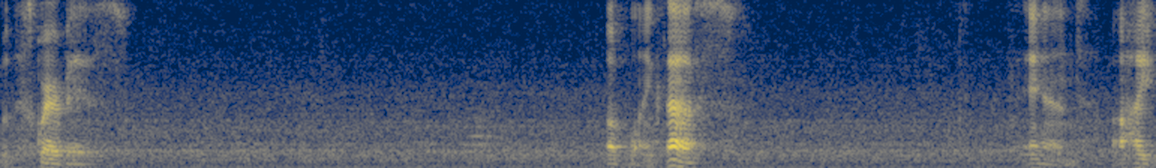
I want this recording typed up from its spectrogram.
With a square base of length s and a height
